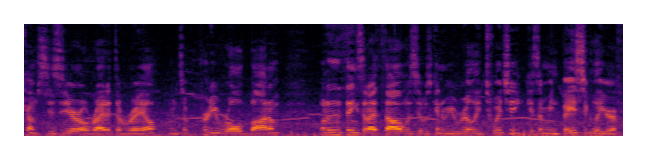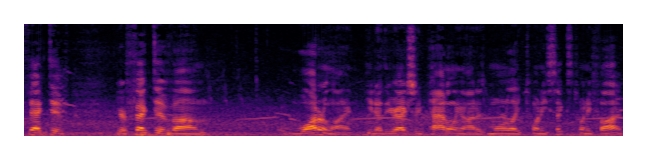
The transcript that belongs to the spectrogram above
comes to zero right at the rail. And it's a pretty rolled bottom. One of the things that I thought was it was going to be really twitchy because I mean, basically your effective your effective um, water line, you know, that you're actually paddling on is more like 26, 25.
